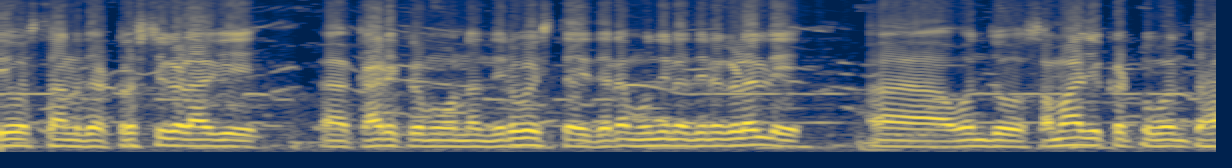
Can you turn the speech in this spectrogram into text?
ದೇವಸ್ಥಾನದ ಟ್ರಸ್ಟ್ಗಳಾಗಿ ಕಾರ್ಯಕ್ರಮವನ್ನು ನಿರ್ವಹಿಸ್ತಾ ಇದ್ದಾರೆ. ಮುಂದಿನ ದಿನಗಳಲ್ಲಿ ಒಂದು ಸಮಾಜ ಕಟ್ಟುವಂತಹ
